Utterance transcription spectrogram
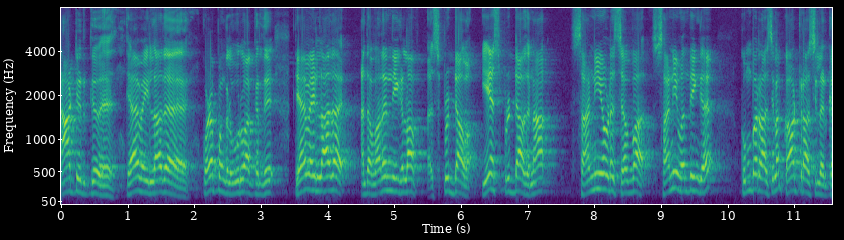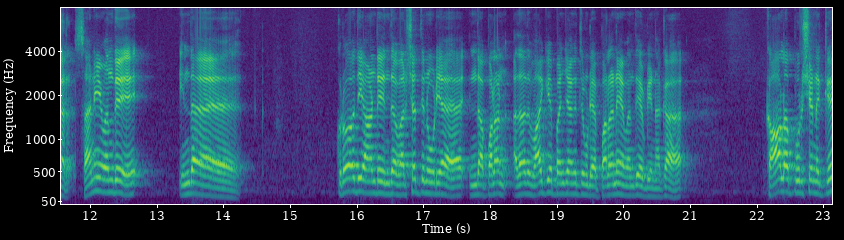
நாட்டிற்கு தேவையில்லாத குழப்பங்கள் உருவாக்குறது தேவையில்லாத அந்த வதந்திகளாக ஸ்ப்ரிட் ஆகும். ஏன் ஸ்ப்ரிட் ஆகுதுன்னா சனியோட செவ்வாய் சனி வந்து இங்கே கும்பராசியில் காற்றாசியில் இருக்கார். சனி வந்து இந்த குரோதி ஆண்டு இந்த வருஷத்தினுடைய இந்த பலன் அதாவது வாக்கிய பஞ்சாங்கத்தினுடைய பலனே வந்து எப்படின்னாக்கா கால புருஷனுக்கு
